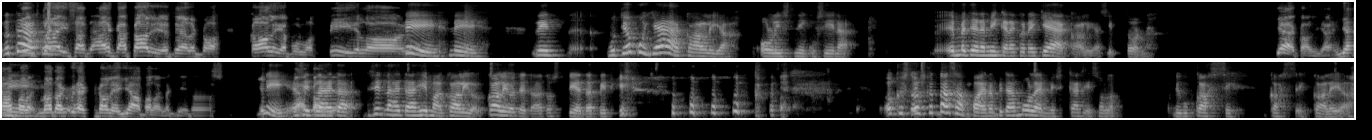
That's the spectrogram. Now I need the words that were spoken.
No tää, Nyt Kaisat, älkää kaljotelko. Kaljapullot piiloon. Niin, niin. niin Mutta joku jääkalja olisi niinku siinä, en mä tiedä minkä näköinen jääkalja sitten on. Jääkalja. Jääpala. Niin. Mä otan yhden kaljan jääpalalla, kiitos. Niin, ja sitten lähdetään, sit lähdetään himaan, kaljo, kaljotetaan tuosta tietä pitkin. Onko, olisiko tasapaino, pitää molemmissa käsissä olla niin kuin kassi, kassi kaljaa.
